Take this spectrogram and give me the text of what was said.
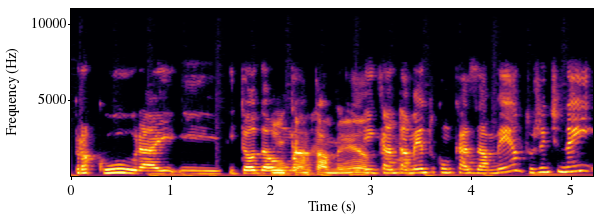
procura e, e, e toda uma encantamento, encantamento né? com casamento, a gente nem,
